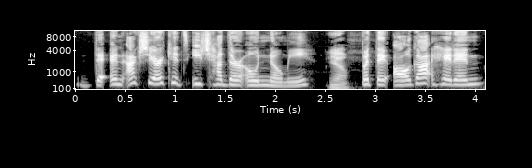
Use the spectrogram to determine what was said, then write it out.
the, and actually our kids each had their own nomi, Yeah. but they all got hidden.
